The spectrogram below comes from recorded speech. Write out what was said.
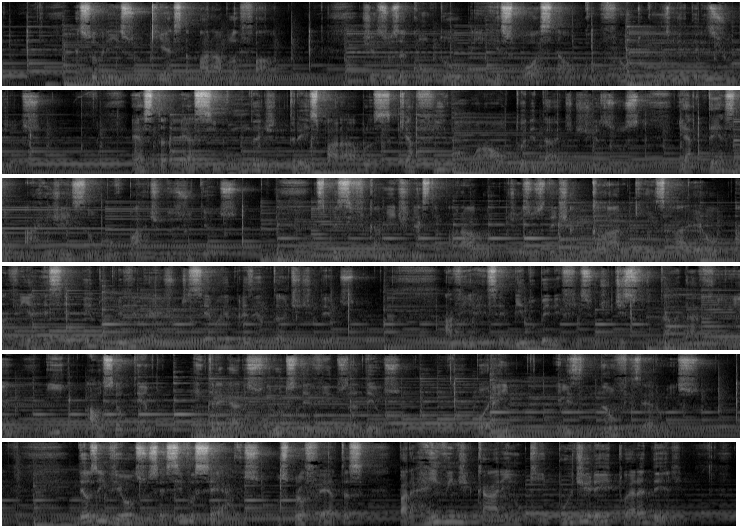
é sobre isso que esta parábola fala. Jesus a contou em resposta ao confronto com os líderes judeus. Esta é a segunda de três parábolas que afirmam a autoridade de Jesus e atestam a rejeição por parte dos judeus. Especificamente nesta parábola, Jesus deixa claro que Israel havia recebido o privilégio de ser o representante de Deus. Havia recebido o benefício de desfrutar da vinha e, ao seu tempo, entregar os frutos devidos a Deus. Porém, eles não fizeram isso. Deus enviou sucessivos servos, os profetas, para reivindicarem o que por direito era dele.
